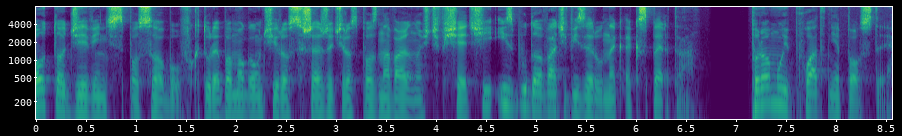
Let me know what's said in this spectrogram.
Oto dziewięć sposobów, które pomogą Ci rozszerzyć rozpoznawalność w sieci i zbudować wizerunek eksperta. Promuj płatnie posty.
